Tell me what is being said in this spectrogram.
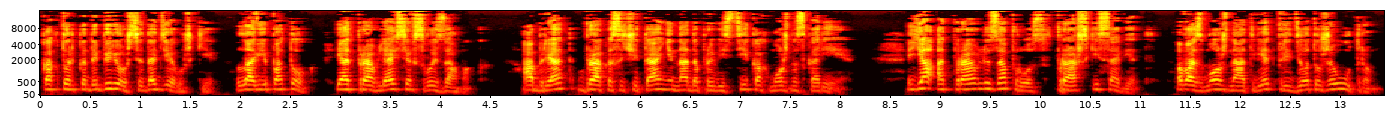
как только доберешься до девушки, лови поток и отправляйся в свой замок. Обряд бракосочетания надо провести как можно скорее. Я отправлю запрос в Пражский совет. Возможно, ответ придет уже утром.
